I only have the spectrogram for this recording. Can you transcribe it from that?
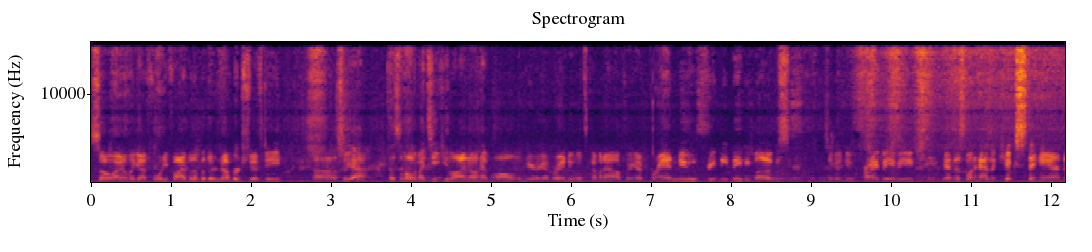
so I only got 45 of them, but they're numbered 50. Uh, so yeah, that's a lot of my tiki line. I don't have all of them here. I got brand new ones coming out. I got brand new creepy baby bugs. So I got a new crybaby, and this one has a kickstand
